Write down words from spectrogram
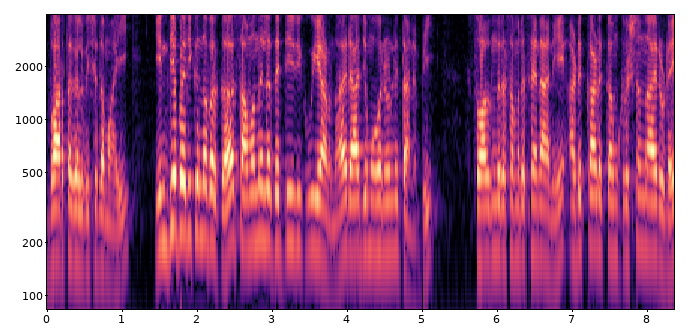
വാർത്തകൾ വിശദമായി. ഇന്ത്യ ഭരിക്കുന്നവർക്ക് സമനില തെറ്റിയിരിക്കുകയാണെന്ന് രാജ്മോഹൻ ഉണ്ണിത്താൻ എം പി. സ്വാതന്ത്ര്യ സമര സേനാനി അടുക്കാടുക്കം കൃഷ്ണൻ നായരുടെ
